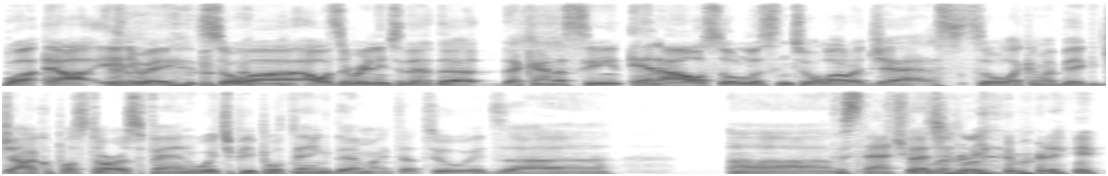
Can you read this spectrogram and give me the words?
Well, uh, anyway, so uh, I was really into that, that that kind of scene, and I also listen to a lot of jazz. So, like, I'm a big Jaco Pastorius fan, which people think that my tattoo is uh, uh, The Statue of Liberty. Liberty,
